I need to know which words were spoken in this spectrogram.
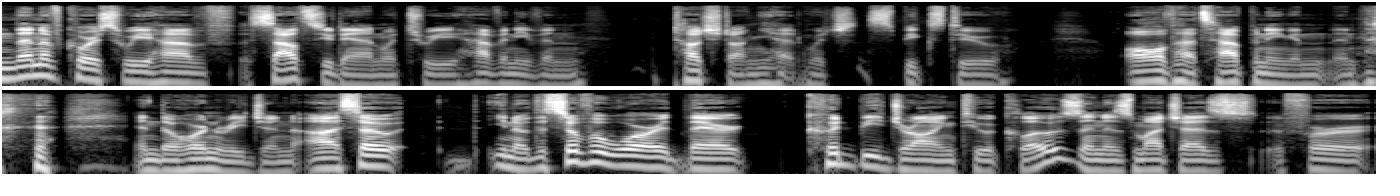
And then, of course, we have South Sudan, which we haven't even touched on yet, which speaks to all that's happening in in, in the Horn region. Uh, so, you know, the civil war there could be drawing to a close, and as much as for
